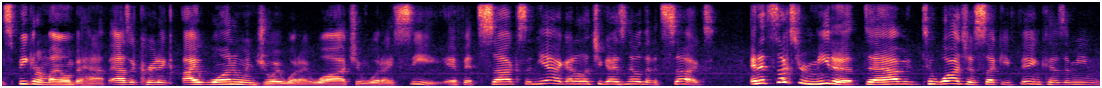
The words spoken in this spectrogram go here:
speaking on my own behalf, as a critic, I want to enjoy what I watch and what I see. If it sucks, and yeah, I got to let you guys know that it sucks. And it sucks for me to to have to watch a sucky thing cuz I mean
